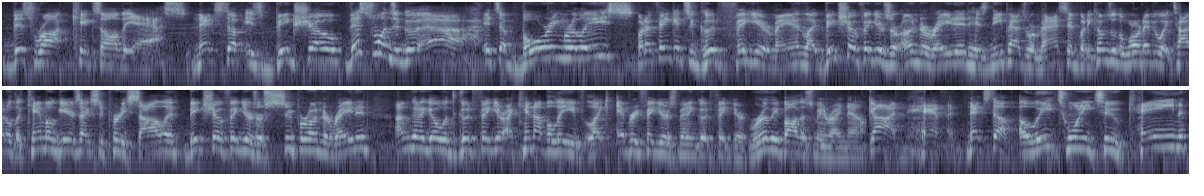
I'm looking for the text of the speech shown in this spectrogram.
This Rock kicks all the ass. Next up is Big Show. This one's a good, ah, it's a boring release, but I think it's a good figure, man. Like, Big Show figures are underrated. His knee pads were massive, but he comes with a World Heavyweight title. The camo gear is actually pretty solid. Big Show figures are super underrated. I'm going to go with good figure. I cannot believe, like, every figure has been in good figure. Really bothers me right now. God in heaven. Next up, Elite 22 Kane.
